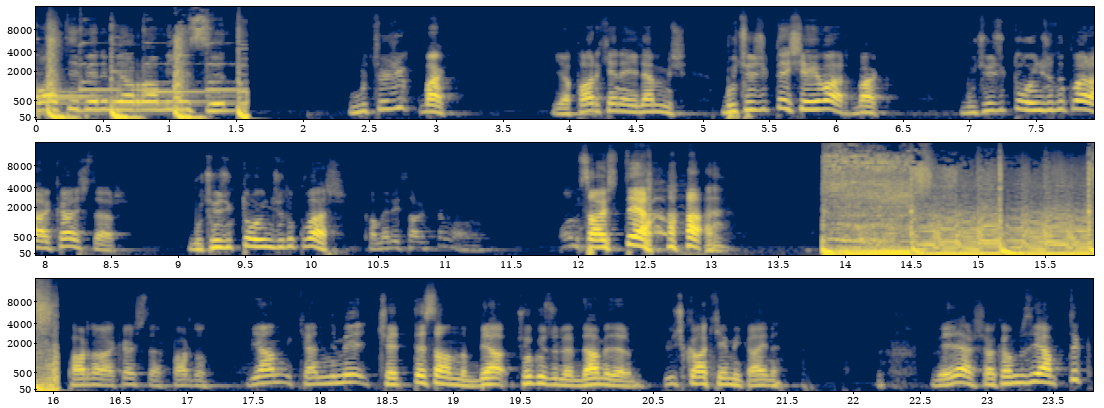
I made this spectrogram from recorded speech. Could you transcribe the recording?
Fatih benim yarramı yesin. Bu çocuk bak yaparken eğlenmiş. Bu çocukta şey var bak. Bu çocukta oyunculuk var arkadaşlar. Bu çocukta oyunculuk var. Kamerayı sağ üstte mi alalım? Oğlum sağ üstte ya. pardon arkadaşlar pardon. Bir an kendimi chatte sandım. Bir an, çok özür dilerim devam ederim. 3K kemik aynen. Beyler şakamızı yaptık.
